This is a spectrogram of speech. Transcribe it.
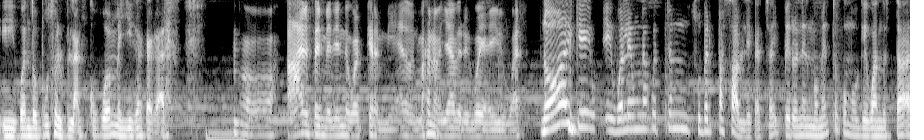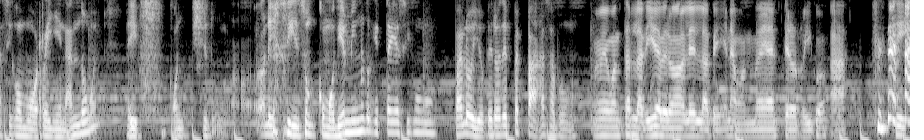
y cuando puso el blanco, weón, me llega a cagar. No. Ah, le estáis metiendo cualquier miedo, hermano. Ya, pero voy a ir igual. No, es que igual es una cuestión súper pasable, ¿cachai? Pero en el momento como que cuando está así como rellenando, weón, ahí, así son como 10 minutos que estáis así como paloyo, pero después pasa, pues. Me voy a aguantar la vida, pero va a valer la pena, man. Me voy a dar el pelo rico. Ah. Sí.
